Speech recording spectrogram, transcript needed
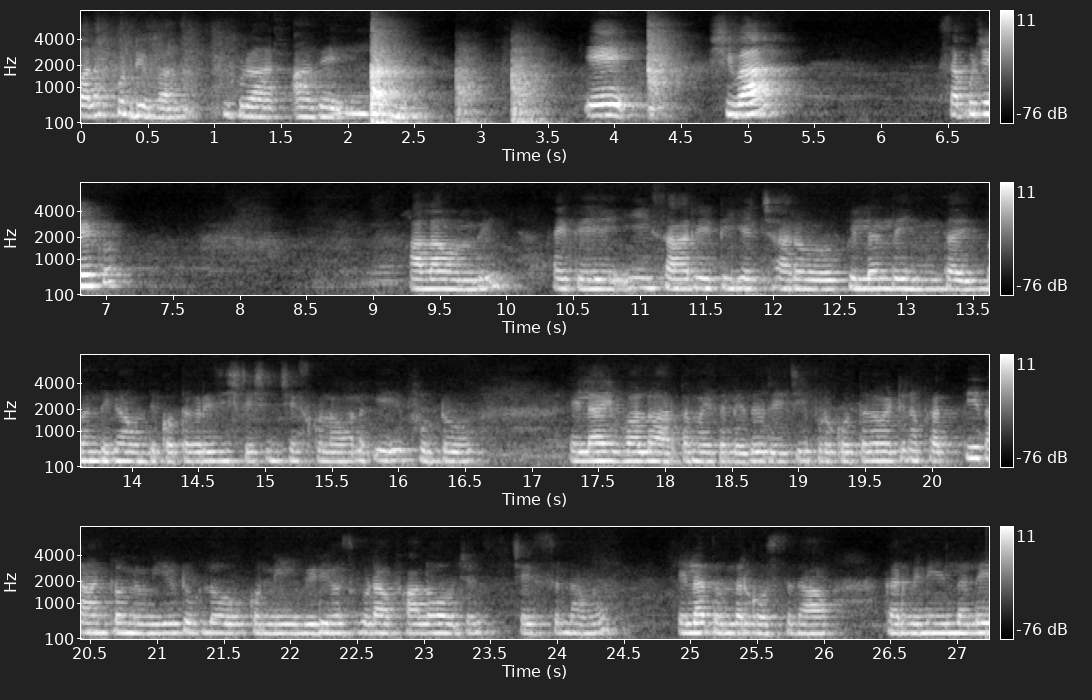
వాళ్ళకి ఫుడ్ ఇవ్వాలి. ఇప్పుడు అదే. ఏ శివ సపోర్ట్ చేయకు. అలా ఉంది. అయితే ఈసారి టీహెచ్ఆర్ పిల్లలది ఇంత ఇబ్బందిగా ఉంది. కొత్తగా రిజిస్ట్రేషన్ చేసుకున్న వాళ్ళకి ఫుడ్ ఎలా ఇవ్వాలో అర్థమైతలేదు రిజి ఇప్పుడు కొత్తగా పెట్టిన ప్రతి దాంట్లో మేము యూట్యూబ్లో కొన్ని వీడియోస్ కూడా ఫాలో చేస్తున్నాము. ఎలా తొందరగా వస్తుందా? గర్భిణీలలో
